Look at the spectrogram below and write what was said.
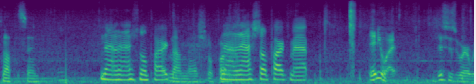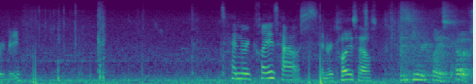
It's not the same. Not a national park. Not a national park. Not a national park map. Anyway, this is where we be. It's Henry Clay's house. Henry Clay's house. This is Henry Clay's coach.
